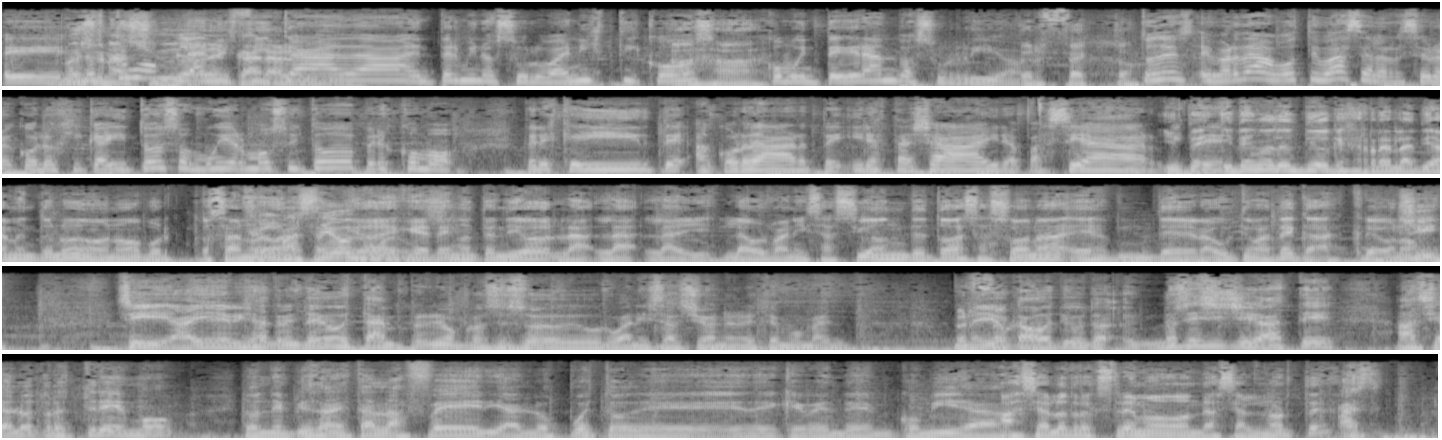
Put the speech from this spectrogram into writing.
eh, No no, es una estuvo planificada en términos urbanísticos Ajá. como integrando a su río. Perfecto. Entonces, es verdad, vos te vas a la reserva ecológica y todo eso es muy hermoso y todo, pero es como tenés que irte, acordarte, ir hasta allá, ir a pasear. Y, te- y tengo entendido que es relativamente nuevo, ¿no? Porque, o sea, nuevo en el sentido de que sí. tengo entendido la, la, la, la urbanización de toda esa zona es de las últimas décadas, creo, ¿no? Sí. Sí, ahí de Villa 32 está en pleno proceso de urbanización en este momento. Medio Perfecto. caótico. No sé si llegaste hacia el otro extremo, donde empiezan a estar las ferias, los puestos de, de que venden comida. ¿Hacia el otro extremo donde? ¿Hacia el norte?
